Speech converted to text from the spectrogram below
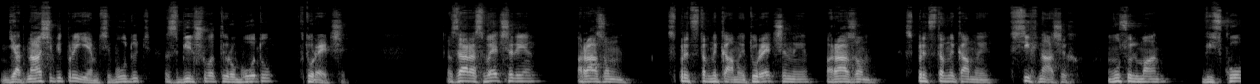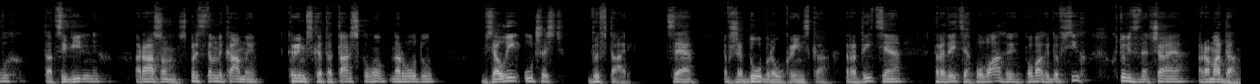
як наші підприємці будуть збільшувати роботу в Туреччині. Зараз ввечері разом з представниками Туреччини, разом з представниками всіх наших мусульман, військових та цивільних, разом з представниками кримсько-татарського народу взяли участь в іфтарі. Це вже добра українська традиція, традиція поваги, поваги до всіх, хто відзначає Рамадан.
